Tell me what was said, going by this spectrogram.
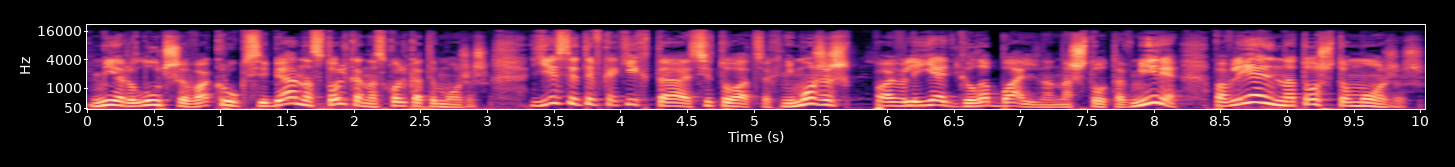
мир лучше вокруг себя настолько, насколько ты можешь. Если ты в каких-то ситуациях не можешь повлиять глобально на что-то в мире, повлияй на то, что можешь.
